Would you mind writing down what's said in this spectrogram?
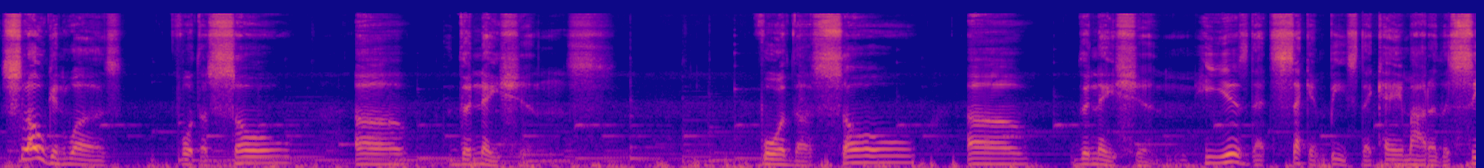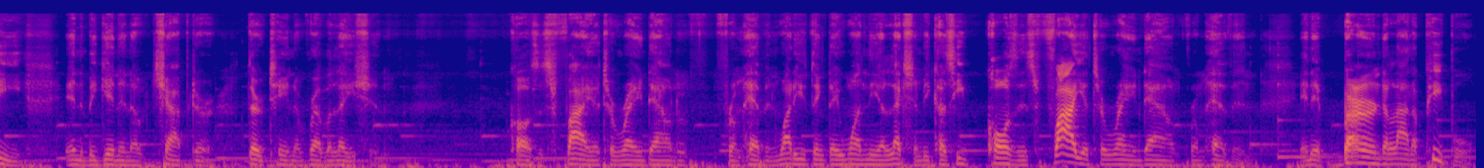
slogan was for the soul of the nations." for the soul of the nation. He is that second beast that came out of the sea in the beginning of chapter 13 of Revelation. Causes fire to rain down from heaven. Why do you think they won the election? Because he causes fire to rain down from heaven and it burned a lot of people.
